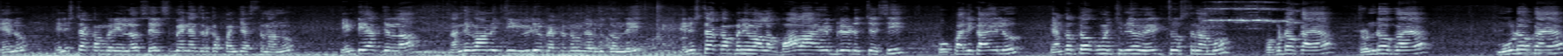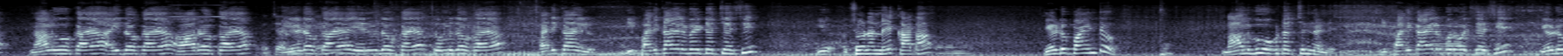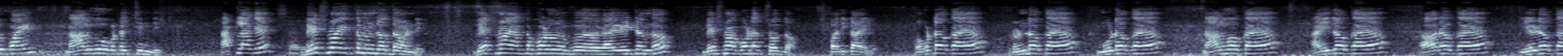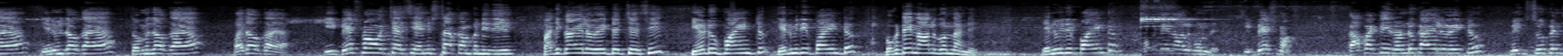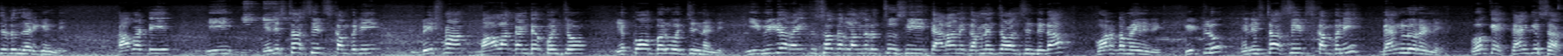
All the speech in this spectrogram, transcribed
నేను ఎనిస్టా కంపెనీలో సేల్స్ మేనేజర్గా పనిచేస్తున్నాను. ఎన్టీఆర్ జిల్లా నందిగాం నుంచి ఈ వీడియో పెట్టడం జరుగుతుంది. ఎనిస్టా కంపెనీ వాళ్ళ బాలా హైబ్రిడ్ వచ్చేసి ఓ పది కాయలు. ఎంత తూకం వచ్చినాయో వెయిట్ చూస్తున్నాము. ఒకటో కాయ రెండో కాయ మూడో కాయ నాలుగో కాయ ఐదో కాయ ఆరో కాయ ఏడో కాయ ఎనిమిదో కాయ తొమ్మిదో కాయ పది కాయలు. ఈ పది కాయలు వెయిట్ వచ్చేసి చూడండి కాటా. ఏడు పాయింట్ నాలుగు ఒకటి వచ్చిందండి ఈ పది కాయల బరువు వచ్చేసి ఏడు పాయింట్ నాలుగు ఒకటి వచ్చింది అట్లాగే భీష్మా ఇత్తనం చూద్దామండి. భీష్మా ఎంత పొడవు వెయిట్ ఉందో భీష్మా కూడా చూద్దాం. పది కాయలు. ఒకటో కాయ రెండో కాయ మూడో కాయ నాలుగో కాయ ఐదో కాయ ఆరో కాయ ఏడో కాయ ఎనిమిదో కాయ తొమ్మిదో కాయ పదో కాయ. ఈ భీష్మా వచ్చేసి ఎనిస్టా కంపెనీది. పది కాయల వెయిట్ వచ్చేసి ఏడు పాయింట్ ఎనిమిది పాయింట్ ఒకటి నాలుగు ఉందండి. ఎనిమిది పాయింట్ ఒకటి నాలుగు ఉంది. ఈ భీష్మ కాబట్టి రెండు కాయల వెయిట్ మీకు చూపించడం జరిగింది. కాబట్టి ఈ ఎనిస్టా సీడ్స్ కంపెనీ భీష్మ బాలా కంటే కొంచెం ఎక్కువ బరువు వచ్చిందండి. ఈ వీడియో రైతు సోదరులందరూ చూసి ఈ తేడాన్ని గమనించవలసిందిగా కోరటమైనది. ఇట్లు ఎనిస్టా సీడ్స్ కంపెనీ బెంగళూరు అండి ఓకే థ్యాంక్ యూ సార్.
